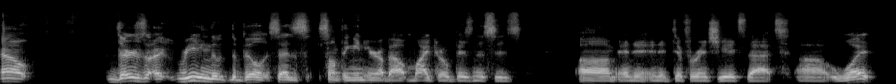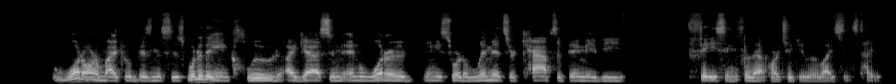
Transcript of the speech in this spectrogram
now there's reading the, the bill it says something in here about micro businesses um, and, it, and it differentiates that. Uh, what what are micro businesses? What do they include? I guess, and and what are any sort of limits or caps that they may be facing for that particular license type?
